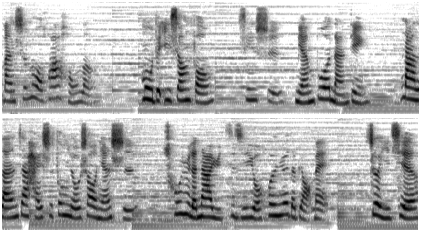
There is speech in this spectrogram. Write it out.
满是落花红冷。蓦的一相逢，心事绵波难定。纳兰在还是风流少年时，初遇了那与自己有婚约的表妹，这一切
